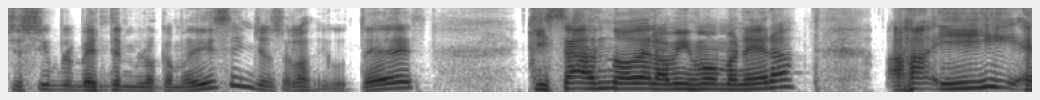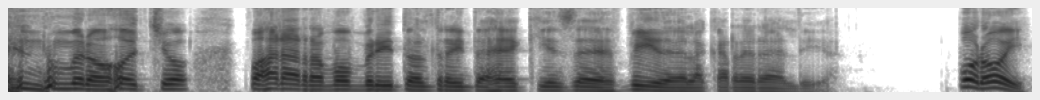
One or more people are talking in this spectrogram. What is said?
yo simplemente lo que me dicen, yo se los digo a ustedes, quizás no de la misma manera. Ah, y el número ocho para Ramón Brito, el 30G, quien se despide de la carrera del día. Por hoy.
